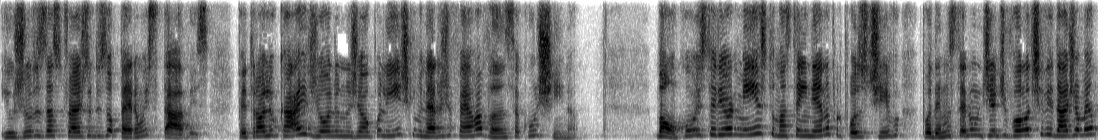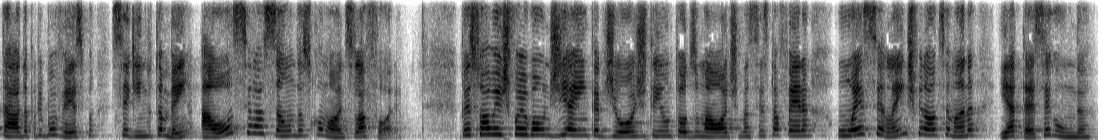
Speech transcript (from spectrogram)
e os juros das Treasuries operam estáveis. Petróleo cai de olho no geopolítico e minério de ferro avança com China. Bom, com o exterior misto, mas tendendo para o positivo, podemos ter um dia de volatilidade aumentada para o Ibovespa, seguindo também a oscilação das commodities lá fora. Pessoal, este foi o Bom Dia Inter de hoje. Tenham todos uma ótima sexta-feira, um excelente final de semana e até segunda.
